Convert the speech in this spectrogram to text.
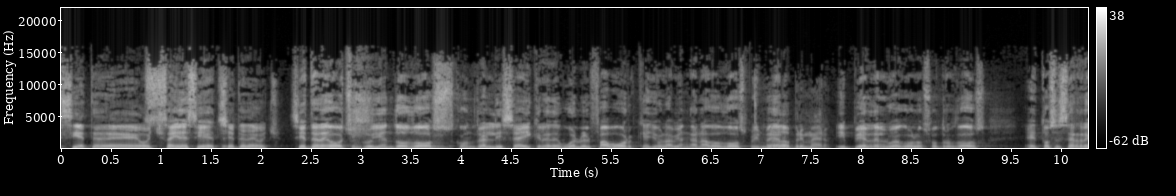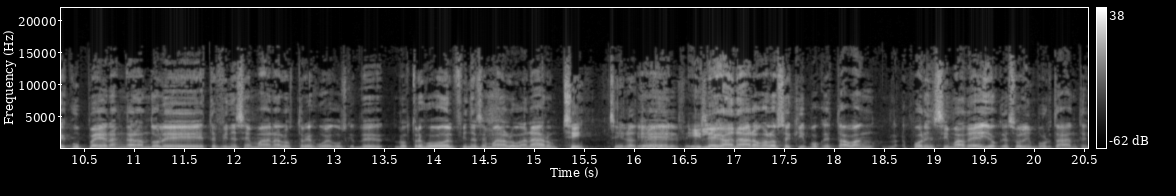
7 de 8. 6 de 7. 7 de 8. 7 de 8, incluyendo dos contra el Licey, que le devuelve el favor, que ellos le habían ganado dos primero. Los dos primero. Y pierden luego los otros dos. Entonces se recuperan ganándole este fin de semana los tres juegos, que de, los tres juegos del fin de semana lo ganaron. Sí, sí, los tres Eh, del fin y de le ganaron a los equipos que estaban por encima de ellos, que eso es lo importante.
